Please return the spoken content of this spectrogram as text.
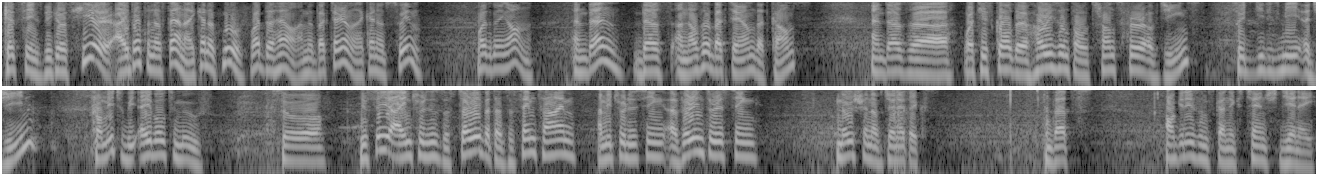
cutscenes because here I don't understand. I cannot move. What the hell? I'm a bacterium I cannot swim. What's going on? And then there's another bacterium that comes and does uh, what is called a horizontal transfer of genes. So it gives me a gene for me to be able to move. So you see, I introduce a story, but at the same time, I'm introducing a very interesting notion of genetics that organisms can exchange DNA.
